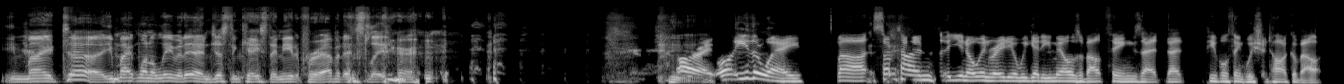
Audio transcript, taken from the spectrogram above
You might uh, you might want to leave it in just in case they need it for evidence later. All right. Well, either way, uh, sometimes you know in radio we get emails about things that that people think we should talk about,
